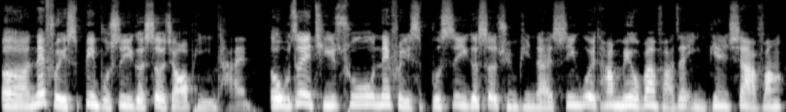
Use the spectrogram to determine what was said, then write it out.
呃，Netflix 并不是一个社交平台。而，我这里提出 Netflix 不是一个社群平台，是因为它没有办法在影片下方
